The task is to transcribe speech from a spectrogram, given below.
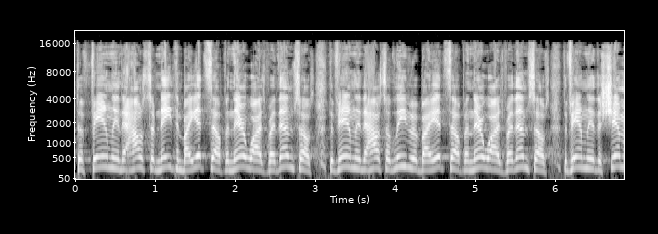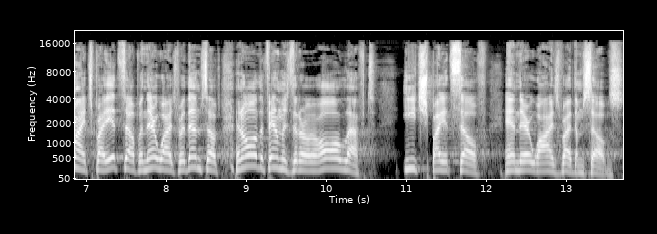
the family of the house of Nathan by itself, and their wives by themselves, the family of the house of Levi by itself, and their wives by themselves, the family of the Shemites by itself, and their wives by themselves, and all the families that are all left, each by itself, and their wives by themselves.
